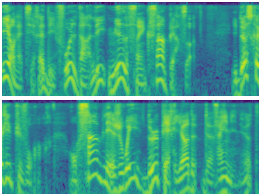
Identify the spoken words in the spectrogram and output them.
et on attirait des foules dans les 1500 personnes. Et de ce que j'ai pu voir, on semblait jouer deux périodes de 20 minutes,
